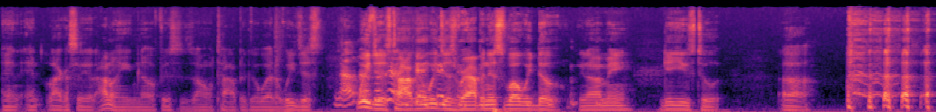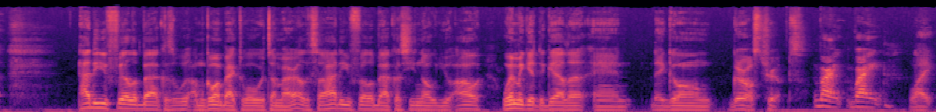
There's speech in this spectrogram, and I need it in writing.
And and like I said, I don't even know if this is on topic or whether we just No, we just okay. talking, we just rapping. This is what we do. You know what I mean? Get used to it. Uh, how do you feel about? Because I'm going back to what we were talking about earlier. So how do you feel about? Because you know, you all women get together and they go on girls trips Right. Right. like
